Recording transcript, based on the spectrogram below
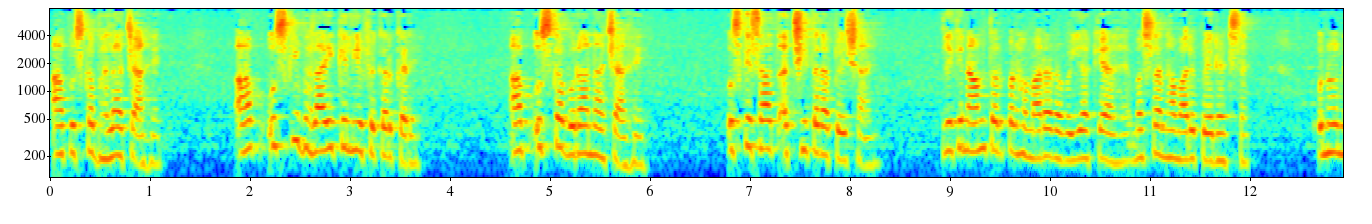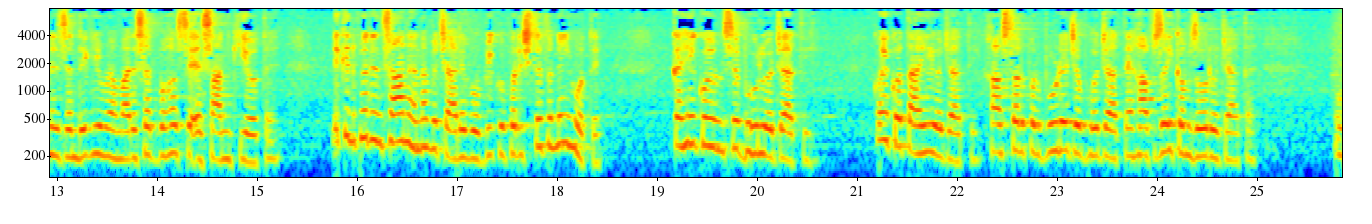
آپ اس کا بھلا چاہیں۔ آپ اس کی بھلائی کے لیے فکر کریں۔ آپ اس کا برا نہ چاہیں۔ اس کے ساتھ اچھی طرح پیش آئیں۔ لیکن عام طور پر ہمارا رویہ کیا ہے؟ مثلاً ہمارے پیرنٹس ہیں۔ انہوں نے زندگی میں ہمارے ساتھ بہت سے احسان کیے ہوتے ہیں۔ لیکن پھر انسان ہے نا بےچارے وہ بھی کوئی فرشتے تو نہیں ہوتے۔ کہیں کوئی ان سے بھول ہو جاتی، کوئی کوتا ہو جاتی۔ خاص طور پر بوڑھے جب ہو جاتے ہیں حافظ ہی کمزور ہو جاتا ہے۔ وہ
